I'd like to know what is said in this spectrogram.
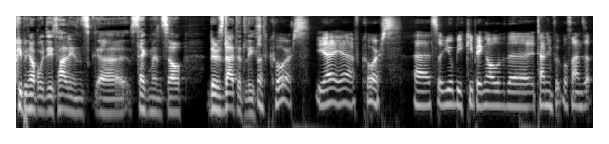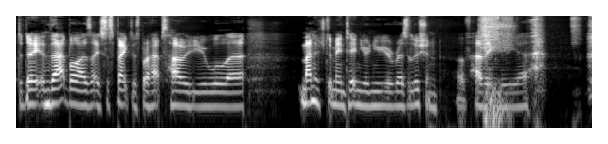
keeping up with the Italians uh, segment. So there's that at least. Of course. Yeah, yeah, of course. Uh, so you'll be keeping all of the Italian football fans up to date. And that, Boaz, I suspect, is perhaps how you will uh, manage to maintain your New Year resolution of having the uh,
